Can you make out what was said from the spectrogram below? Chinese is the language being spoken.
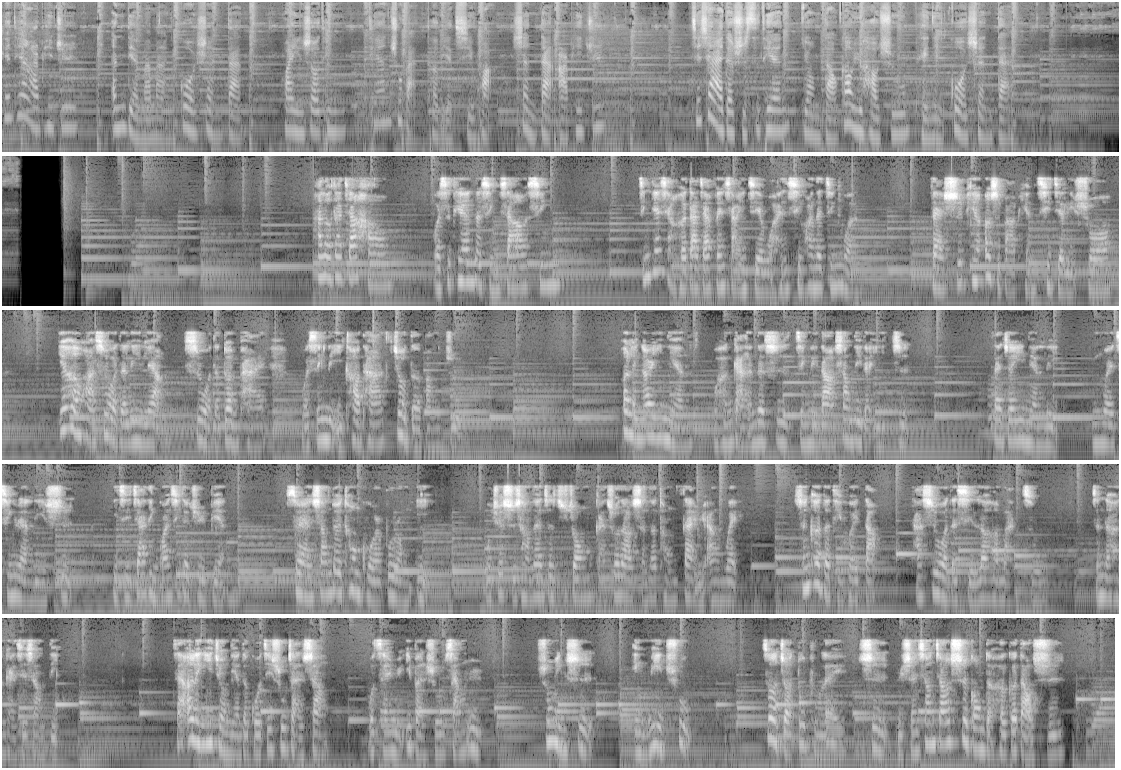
天天 RPG，恩典满满过圣诞，欢迎收听天恩出版特别企划《圣诞 RPG》。接下来的十四天，用祷告与好书陪你过圣诞。Hello，大家好，我是天恩的行销星。今天想和大家分享一节我很喜欢的经文，在诗篇二十八篇七节里说。耶和华是我的力量，是我的盾牌，我心里依靠他，就得帮助。二零二一年，我很感恩的是经历到上帝的医治。在这一年里，因为亲人离世以及家庭关系的巨变，虽然相对痛苦而不容易，我却时常在这之中感受到神的同在与安慰，深刻的体会到他是我的喜乐和满足，真的很感谢上帝。在二零一九年的国际书展上，我曾与一本书相遇，书名是《隐秘处》，作者杜普雷是与神相交事工的合格导师。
